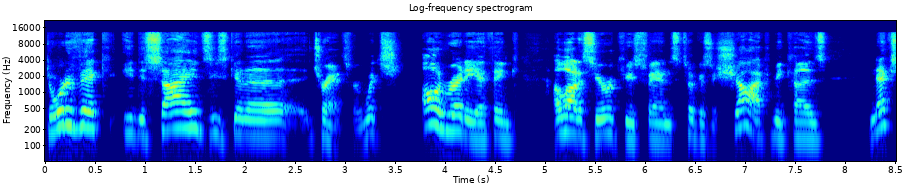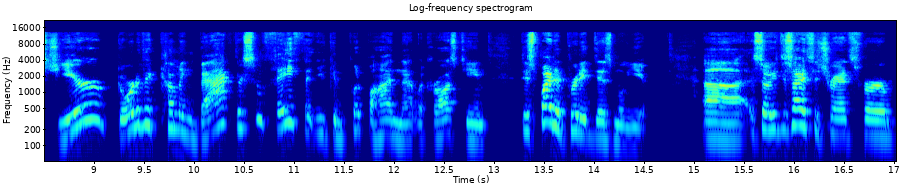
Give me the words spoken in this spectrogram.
Dordevic, he decides he's going to transfer, which already I think a lot of Syracuse fans took as a shock because next year, Dordevic coming back, there's some faith that you can put behind that lacrosse team – despite a pretty dismal year. Uh, so he decides to transfer.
